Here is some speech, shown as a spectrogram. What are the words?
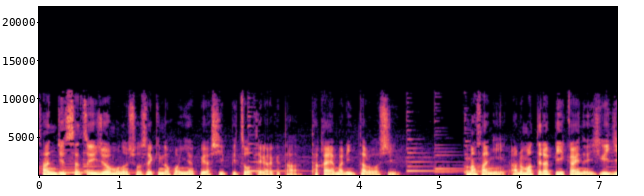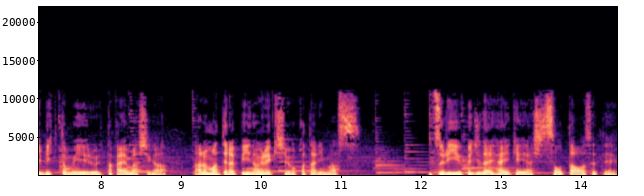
30冊以上もの書籍の翻訳や執筆を手掛けた高山林太郎氏。まさにアロマテラピー界の生き字引ともいえる高山氏がアロマテラピーの歴史を語ります。移りゆく時代背景や思想と合わせて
